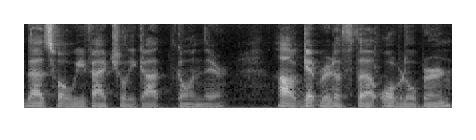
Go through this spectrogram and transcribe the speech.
that's what we've actually got going there. I'll get rid of the orbital burn.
